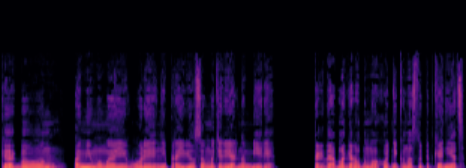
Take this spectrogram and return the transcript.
Как бы он, помимо моей воли, не проявился в материальном мире. Тогда благородному охотнику наступит конец,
